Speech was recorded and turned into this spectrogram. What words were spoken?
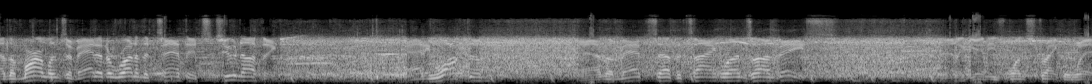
and the Marlins have added a run in the 10th. It's 2 0. And he walked them. And the Mets have the tying runs on base. And again, he's one strike away.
